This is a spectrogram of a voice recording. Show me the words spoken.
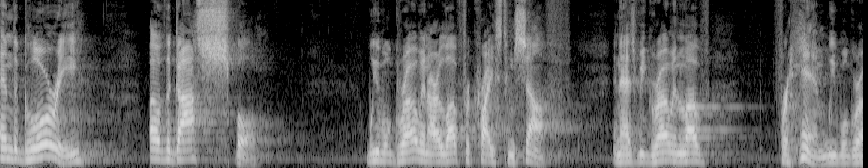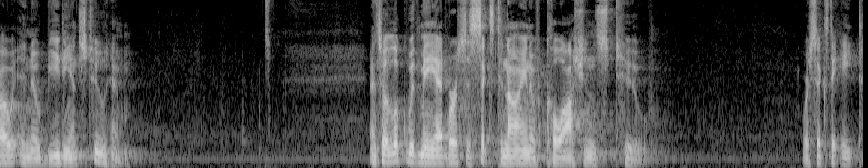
and the glory of the gospel, we will grow in our love for Christ Himself. And as we grow in love for Him, we will grow in obedience to Him. And so, look with me at verses 6 to 9 of Colossians 2 or 6 to 8.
